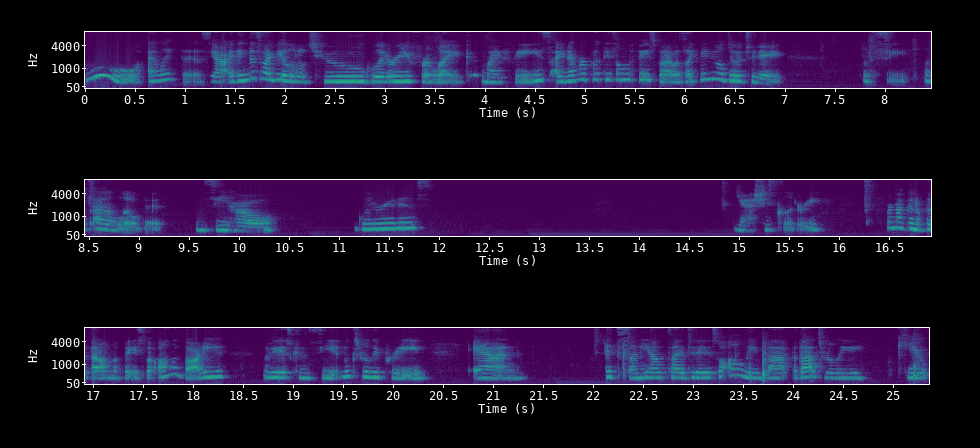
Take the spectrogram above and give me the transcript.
Ooh, I like this. Yeah, I think this might be a little too glittery for, like, my face. I never put these on the face, but I was like, maybe I'll do it today. Let's see. Let's add a little bit and see how glittery it is. Yeah, she's glittery. We're not going to put that on the face, but on the body, if you guys can see, it looks really pretty. And it's sunny outside today, so I'll leave that, but that's really cute.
